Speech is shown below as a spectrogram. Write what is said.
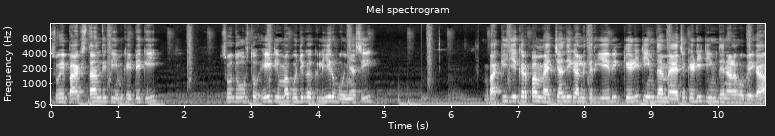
ਸੋ ਇਹ ਪਾਕਿਸਤਾਨ ਦੀ ਟੀਮ ਖੇਡੇਗੀ। ਸੋ ਦੋਸਤੋ, ਇਹ ਟੀਮਾਂ ਕੁਝ ਕੁ ਕਲੀਅਰ ਹੋਈਆਂ ਸੀ। ਬਾਕੀ ਜੇਕਰ ਆਪਾਂ ਮੈਚਾਂ ਦੀ ਗੱਲ ਕਰੀਏ ਵੀ ਕਿਹੜੀ ਟੀਮ ਦਾ ਮੈਚ ਕਿਹੜੀ ਟੀਮ ਦੇ ਨਾਲ ਹੋਵੇਗਾ,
